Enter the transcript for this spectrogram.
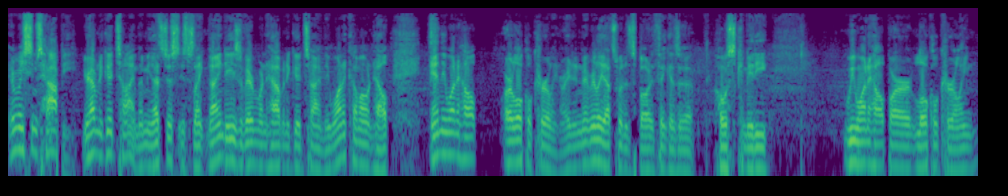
everybody seems happy. You're having a good time. I mean, that's just, it's like nine days of everyone having a good time. They want to come out and help, and they want to help our local curling, right? And really that's what it's about, I think, as a host committee. We want to help our local curling,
